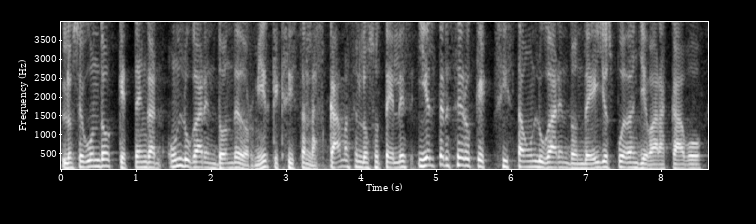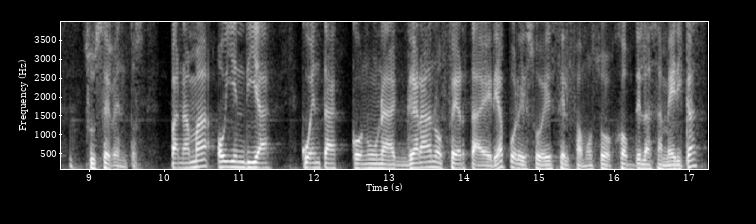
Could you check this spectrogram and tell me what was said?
Lo segundo, que tengan un lugar en donde dormir, que existan las camas en los hoteles. Y el tercero, que exista un lugar en donde ellos puedan llevar a cabo sus eventos. Panamá hoy en día cuenta con una gran oferta aérea, por eso es el famoso Hub de las Américas.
